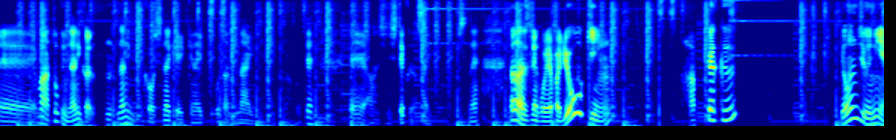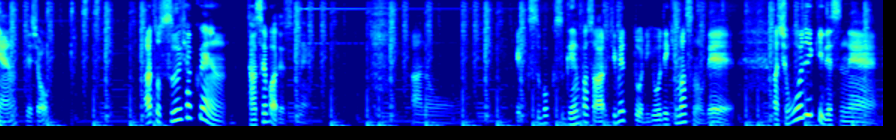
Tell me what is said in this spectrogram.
えーまあ特に何か、何かをしなきゃいけないってことはないということなので、えー安心してくださいということですね。ただですね、これやっぱり料金842円でしょ？あと数百円足せばですね、あのー Xbox ゲームパスアルティメットを利用できますので、まあ、正直ですね、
